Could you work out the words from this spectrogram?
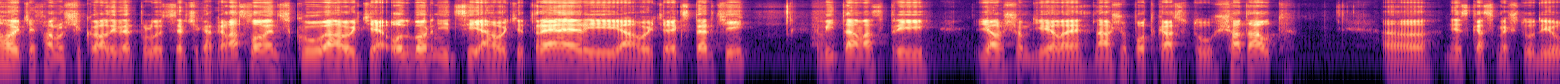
Ahojte fanúšikovia Liverpoolu SFČK na Slovensku, ahojte odborníci, ahojte tréneri, ahojte experti. Vítam vás pri ďalšom diele nášho podcastu Shutout. Uh, dneska sme v štúdiu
